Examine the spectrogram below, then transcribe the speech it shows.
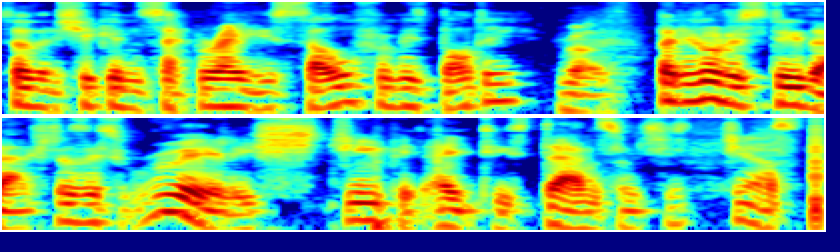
so that she can separate his soul from his body. Right. But in order to do that, she does this really stupid 80s dance, which is just.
